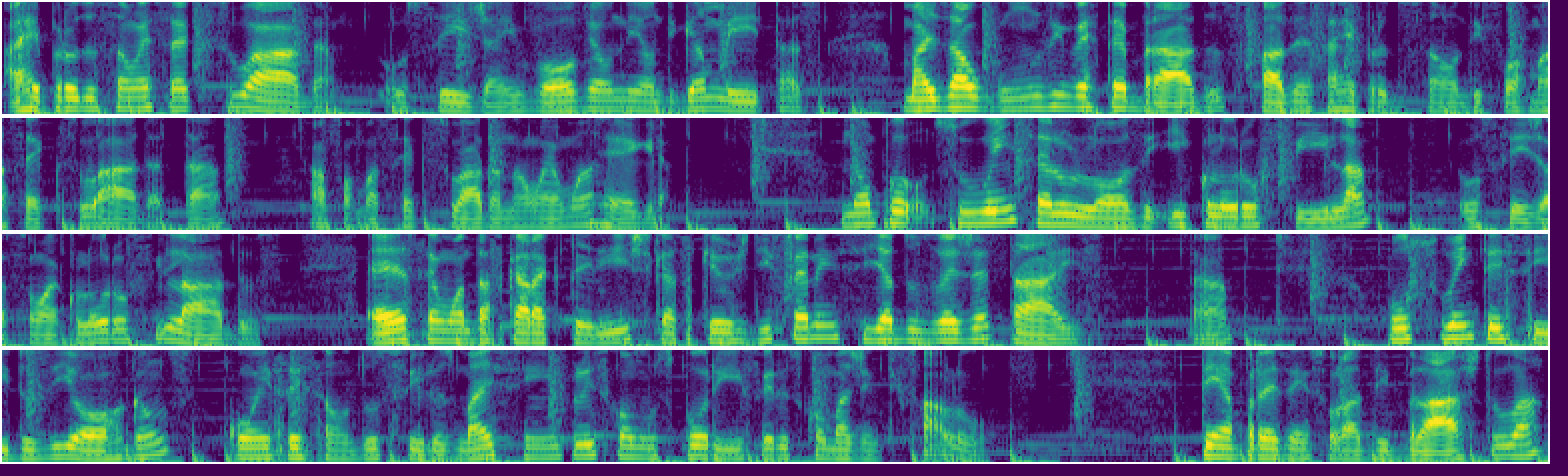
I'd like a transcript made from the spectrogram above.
A reprodução é sexuada, ou seja, envolve a união de gametas, mas alguns invertebrados fazem essa reprodução de forma sexuada, tá? A forma sexuada não é uma regra. Não possuem celulose e clorofila, ou seja, são aclorofilados. Essa é uma das características que os diferencia dos vegetais, tá? Possuem tecidos e órgãos, com exceção dos filos mais simples, como os poríferos, como a gente falou. Tem a presença lá de blástula,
